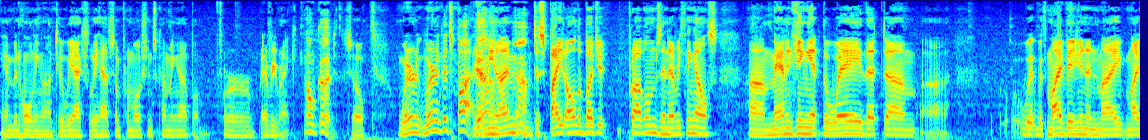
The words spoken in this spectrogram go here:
and been holding on to, we actually have some promotions coming up um, for every rank. oh, good. So we're in a, we're in a good spot. Yeah, I mean, I'm yeah. despite all the budget problems and everything else, um, managing it the way that um, uh, with, with my vision and my my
